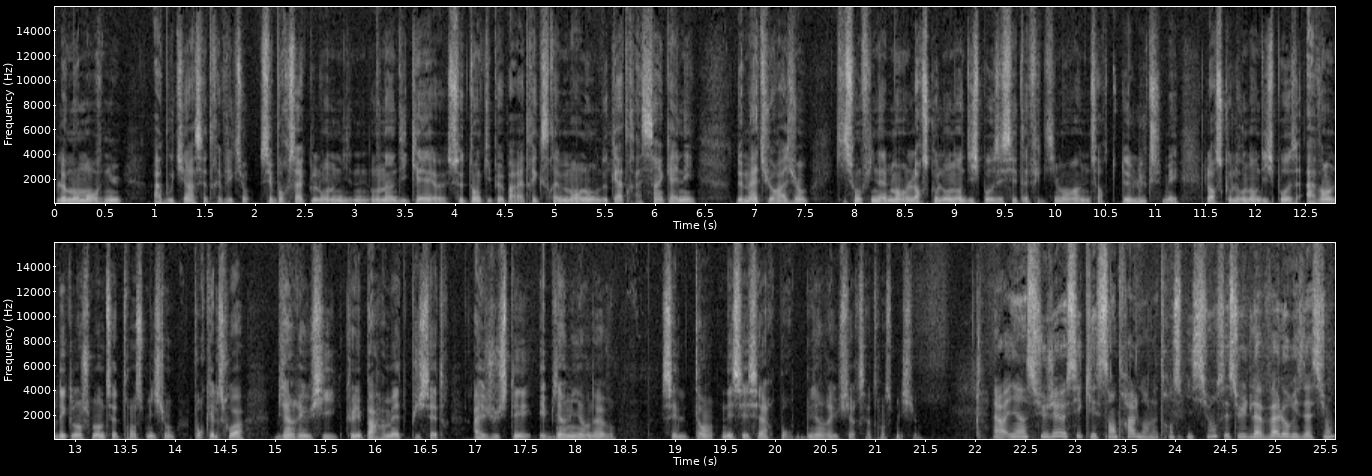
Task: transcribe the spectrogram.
le moment venu, aboutir à cette réflexion. C'est pour ça que l'on indiquait euh, ce temps qui peut paraître extrêmement long, de 4 à 5 années de maturation, qui sont finalement, lorsque l'on en dispose, et c'est effectivement une sorte de luxe, mais lorsque l'on en dispose avant le déclenchement de cette transmission, pour qu'elle soit bien réussie, que les paramètres puissent être ajustés et bien mis en œuvre, c'est le temps nécessaire pour bien réussir sa transmission. Alors il y a un sujet aussi qui est central dans la transmission, c'est celui de la valorisation,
